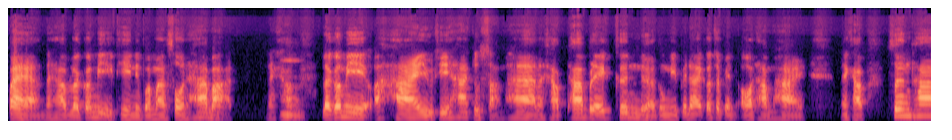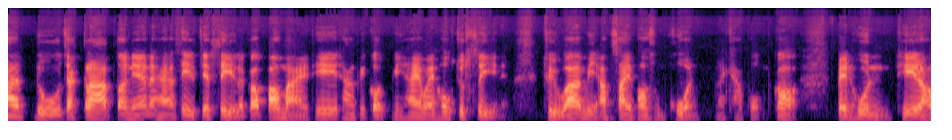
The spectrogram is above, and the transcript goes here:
4.8 นะครับ แล้วก็มีอีกทีหนึ่งประมาณโซน 5 บาทนะครับอืมแล้วก็มี high อยู่ที่ 5.35 นะครับ ถ้า break ขึ้นเหนือตรงนี้ไปได้ก็จะเป็น all time high นะครับ ซึ่งถ้าดูจากกราฟตอนนี้นะฮะ 4.74 แล้วก็เป้าหมายที่ทางพี่กดมีให้ไว้ 6.4 เนี่ย ถือว่ามี upside พอสมควรนะครับผม ก็เป็นหุ้นที่เรา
